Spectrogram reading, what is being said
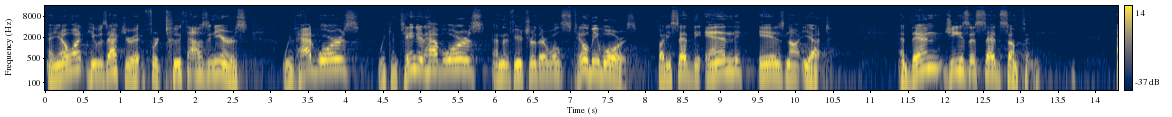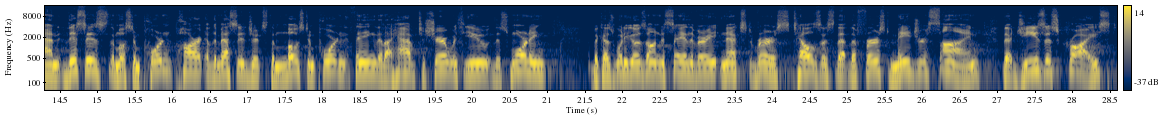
And you know what? He was accurate for 2,000 years. We've had wars, we continue to have wars, and in the future there will still be wars. But he said the end is not yet. And then Jesus said something. And this is the most important part of the message. It's the most important thing that I have to share with you this morning because what he goes on to say in the very next verse tells us that the first major sign that Jesus Christ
